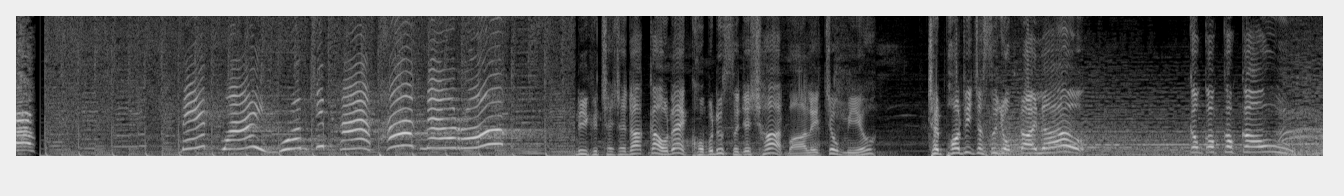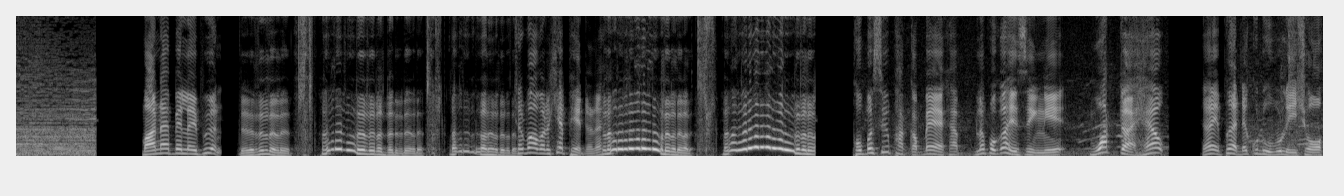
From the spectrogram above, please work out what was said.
go เบสไวรวมชิปหาภาคนรก นี่คือชัยชนะก้าวแรกของมนุษยชาติมาเลยเจ้าเหมียว ฉันพร้อมที่จะสยบได้แล้วเกาเกาเกาเกามาได้เป็นเลยเพื่อน ฉันว่ามันแค่เผ็ดอะนะ ผมมาซื้อผักกับแม่ครับ แล้วผมก็เห็นสิ่งนี้ What the hell เฮ้ยเพื่อนเดี๋ยวกูดูบุหรี่โชว์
